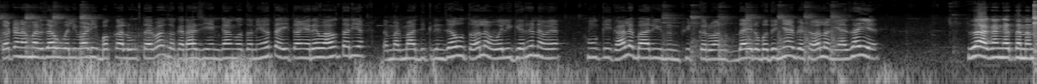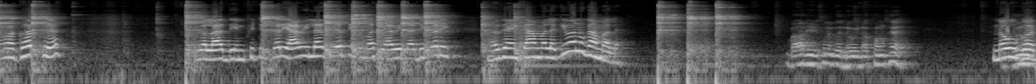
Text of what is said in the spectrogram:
તો અટાણે અમારે જવું ઓલી વાડી બકાલું ઉતારવા, જો કે રાજી એને ગાંગો તો નહીં હતા એ તો અહીંયા રહેવા આવતા રહ્યા. તમારે મા દીકરીને જવું તો હલો, ઓલી ઘેર હે ને હવે હું કંઈક હાલે બારીનું ફિટ કરવાનું દાયરો બધો ન્યાય બેઠો, હલો ત્યાં જઈએ. જા ગંગાતાના નવા ઘર છે. જો લાદીને ફિટિંગ કરી, આવી લાદી હતી, એમાંથી આવી લાદી કરી. હજી અહીં કામ હાલે, કેવાનું કામ હાલે? બારી છે ને બધું નવી નાખવાનું છે. નવું ઘર.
